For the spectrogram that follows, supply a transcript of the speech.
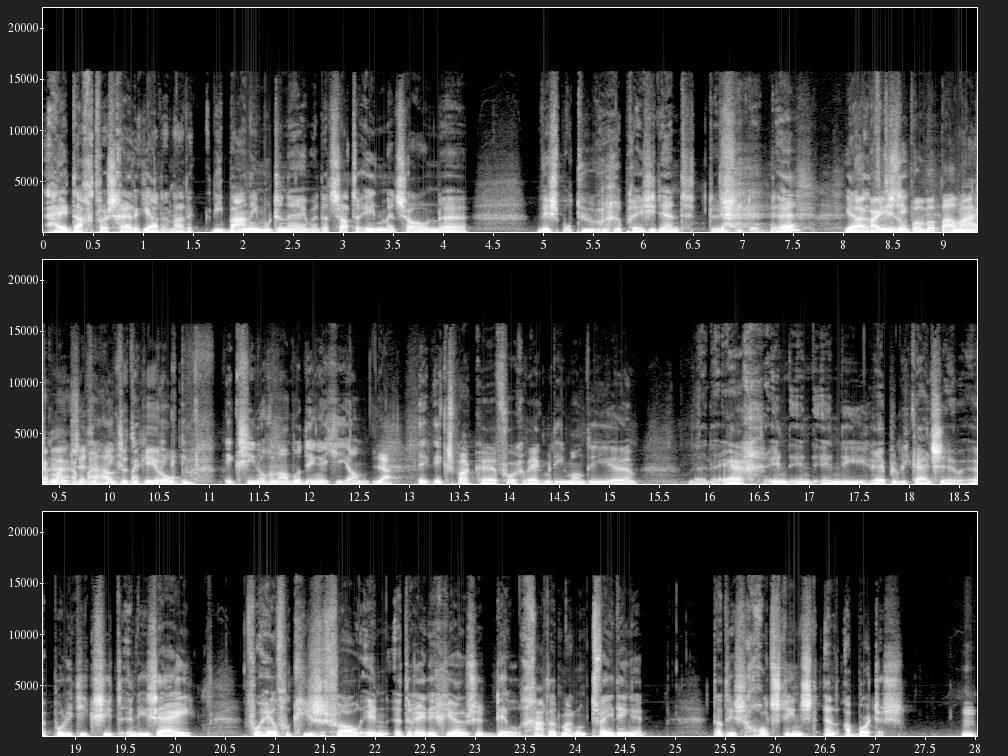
hij dacht waarschijnlijk, ja, dan had ik die baan niet moeten nemen. Dat zat erin met zo'n uh, wispelturige president. Dus, hè? Ja, maar, maar het is op een bepaald maar, moment, maar, zeggen, houd het een keer op. Ik, ik, zie nog een ander dingetje, Jan. Ja. Ik, ik sprak uh, vorige week met iemand die uh, erg in, in, in die republikeinse politiek zit. En die zei, voor heel veel kiezers, vooral in het religieuze deel, gaat het maar om twee dingen. Dat is godsdienst en abortus. Hm.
